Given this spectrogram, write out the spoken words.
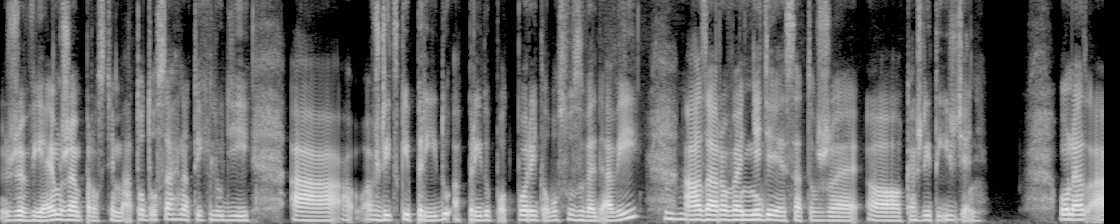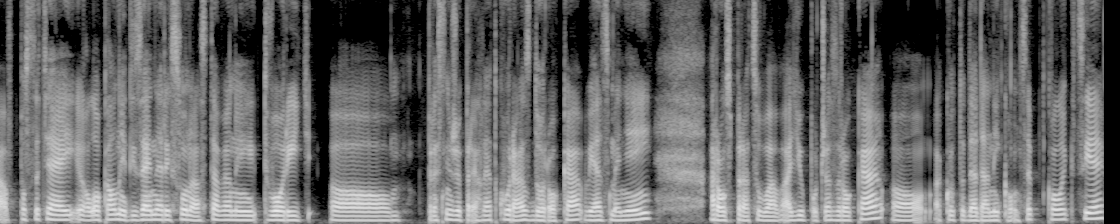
že viem, že proste má to dosah na tých ľudí a, a vždycky prídu a prídu podporiť, lebo sú zvedaví mm-hmm. a zároveň nedieje sa to, že uh, každý týždeň u nás a v podstate aj lokálni dizajnery sú nastavení tvoriť uh, presne, že prehliadku raz do roka, viac menej, a rozpracovávať ju počas roka, ako teda daný koncept kolekcie.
